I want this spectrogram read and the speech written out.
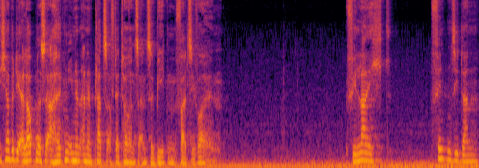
Ich habe die Erlaubnis erhalten, Ihnen einen Platz auf der Torrens anzubieten, falls Sie wollen. Vielleicht finden Sie dann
